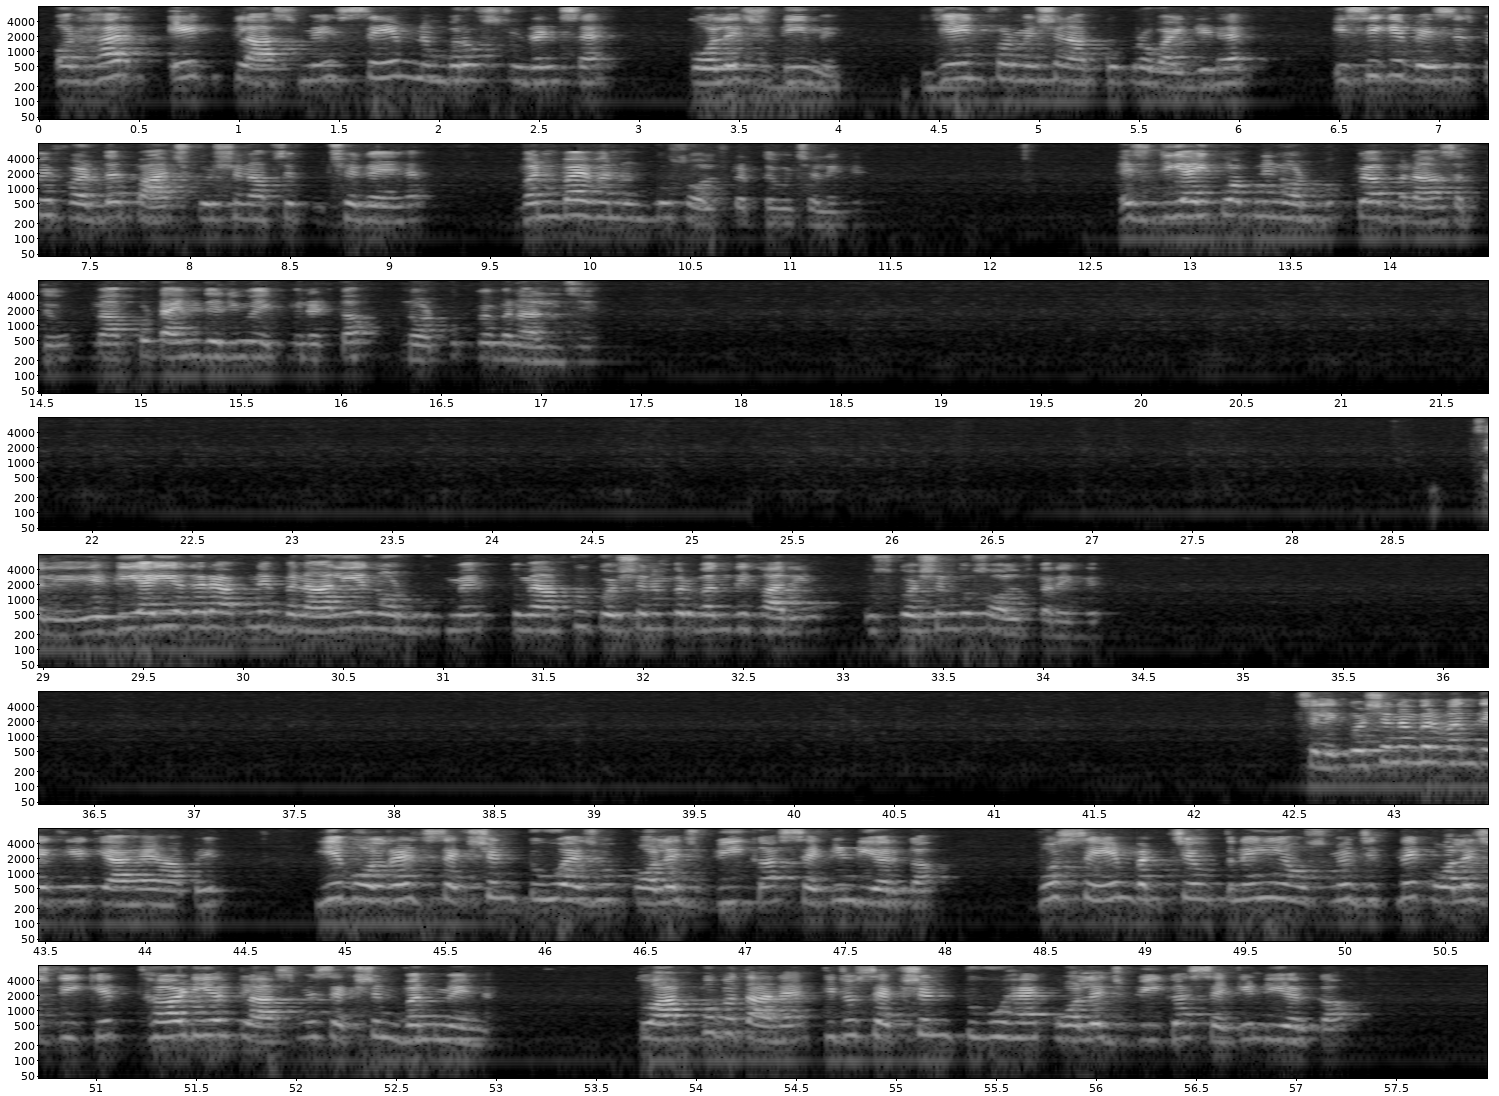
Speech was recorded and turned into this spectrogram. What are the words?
और हर एक क्लास में सेम नंबर ऑफ़ स्टूडेंट्स हैं कॉलेज डी में। ये इन्फॉर्मेशन आपको प्रोवाइडेड है। इसी के बेसिस पे फर्दर पाँच क्वेश्चन आपसे पूछे गए हैं। वन बाय वन उनको सॉल्व करते हुए चलेंगे। एस को अपने नोटबुक पे आप बना सकते हो। मैं आपको टाइम दे रही हूँ एक मिनट का। नोटबुक पे बना लीजिए। चलिए, ये डीआई अगर आपने बना लिया नोटबुक में तो मैं आपको क्वेश्चन नंबर वन दिखा रही हूँ। उस क्वेश्चन को सॉल्व करेंगे। चलिए क्वेश्चन नंबर वन देखिए क्या है यहाँ पे। ये बोल रहे हैं सेक्शन टू है जो कॉलेज बी का सेकंड ईयर का। वो सेम बच्चे उतने ही हैं उसमें जितने कॉलेज डी के थर्ड ईयर क्लास में सेक्शन वन में है। तो आपको बताना है कि जो सेक्शन टू है कॉलेज बी का सेकंड ईयर का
